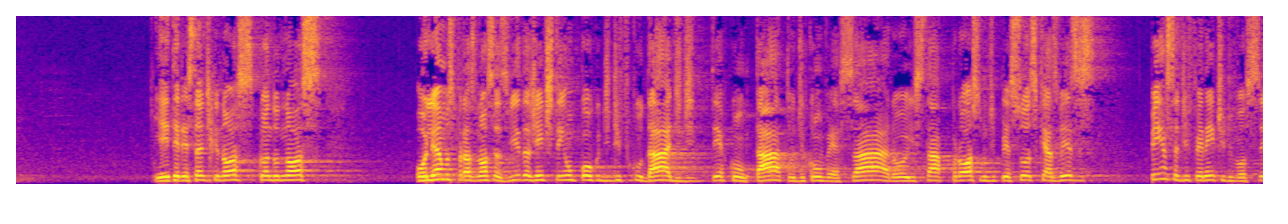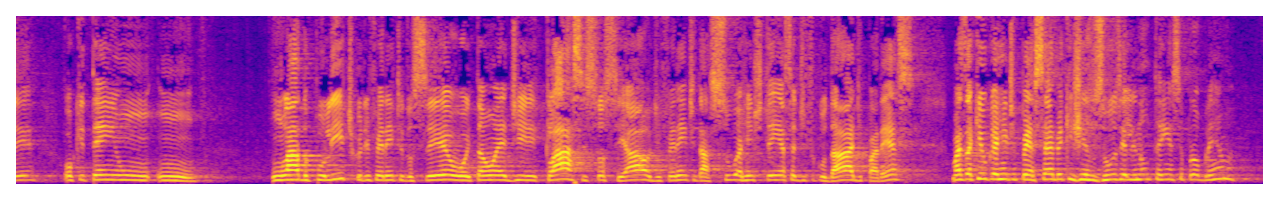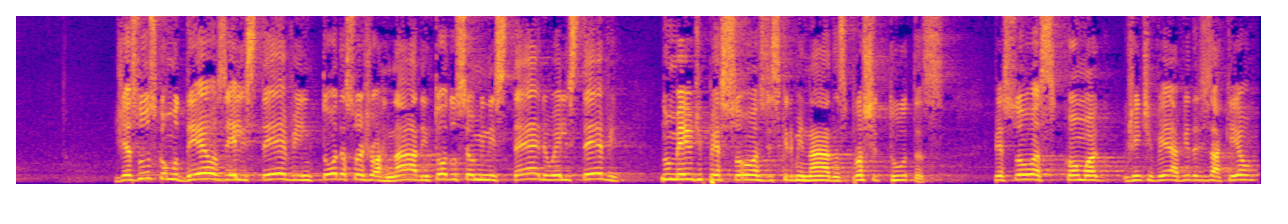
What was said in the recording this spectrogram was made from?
E é interessante que nós, quando nós olhamos para as nossas vidas, a gente tem um pouco de dificuldade de ter contato, de conversar, ou estar próximo de pessoas que às vezes pensam diferente de você, ou que tem um, um, um lado político diferente do seu, ou então é de classe social diferente da sua, a gente tem essa dificuldade, parece. Mas aqui o que a gente percebe é que Jesus ele não tem esse problema. Jesus, como Deus, ele esteve em toda a sua jornada, em todo o seu ministério, ele esteve no meio de pessoas discriminadas, prostitutas, pessoas como a gente vê a vida de Zaqueu,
